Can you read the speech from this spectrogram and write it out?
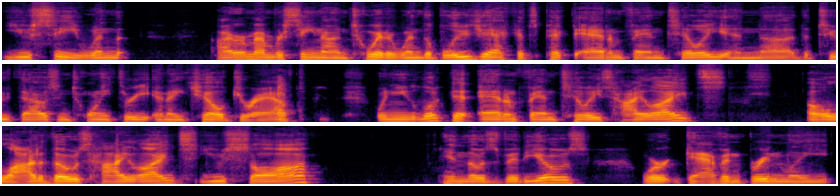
you see when I remember seeing on Twitter when the Blue Jackets picked Adam Fantilli in uh, the 2023 NHL draft, when you looked at Adam Fantilli's highlights, a lot of those highlights you saw in those videos were Gavin Brindley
